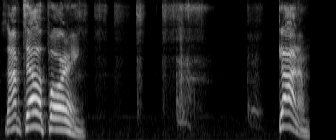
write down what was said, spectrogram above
Stop teleporting! Got him!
